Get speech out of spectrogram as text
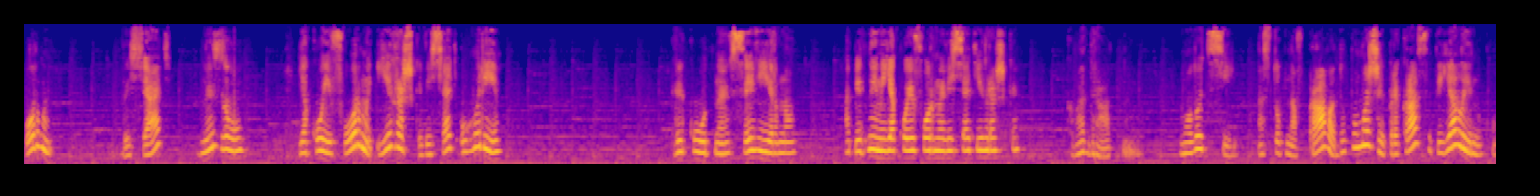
форми висять внизу. Якої форми іграшки висять угорі? Трикутне, все вірно. А під ними якої форми висять іграшки? Квадратної. Молодці. Наступна вправа допоможи прикрасити ялинку.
